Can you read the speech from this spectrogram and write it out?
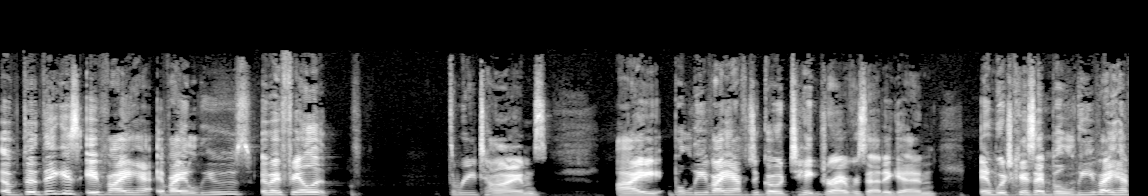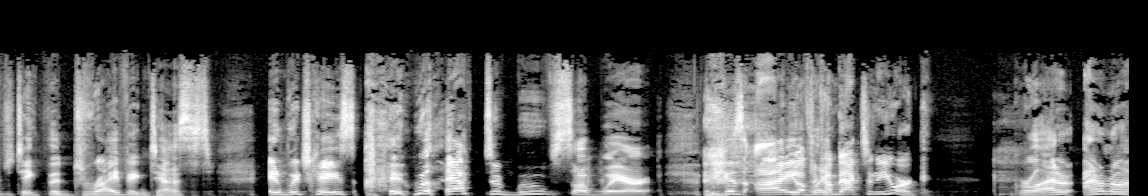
the thing is, if I if I lose, if I fail it three times, I believe I have to go take driver's ed again. In which case, I believe I have to take the driving test. In which case, I will have to move somewhere because I You have to like, come back to New York. girl. I don't I don't know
